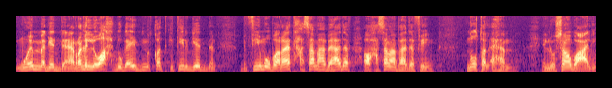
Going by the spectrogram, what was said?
مهمة جدا. يعني الراجل لوحده جايب نقاط كتير جدا. في مباريات حسمها بهدف أو حسمها بهدفين. النقطه الأهم إن وسام أبو علي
